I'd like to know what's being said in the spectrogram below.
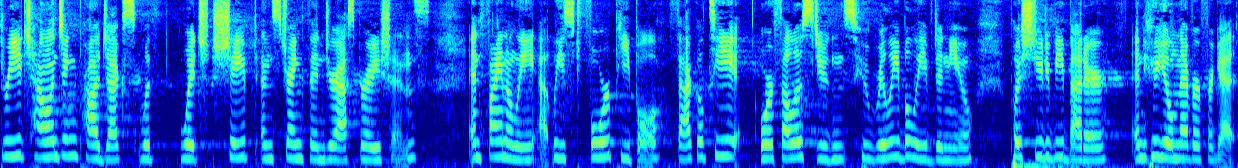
three challenging projects with which shaped and strengthened your aspirations. And finally, at least four people, faculty or fellow students, who really believed in you, pushed you to be better, and who you'll never forget.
